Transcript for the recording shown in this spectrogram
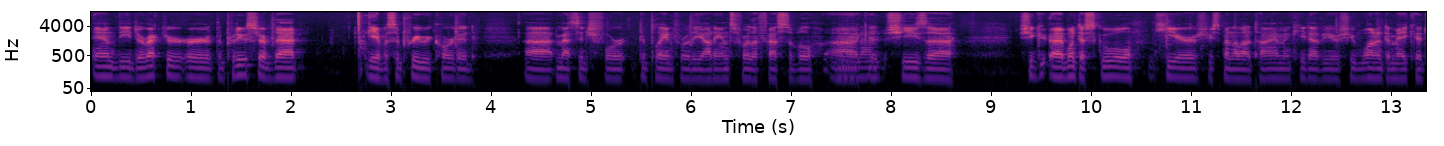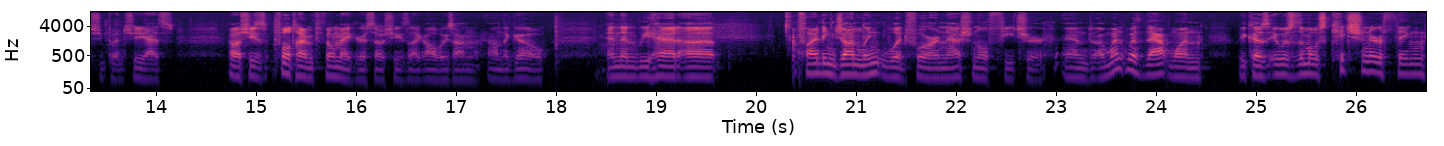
and the director or the producer of that gave us a pre-recorded uh, message for to play in for the audience for the festival. Uh, Right she's uh, she uh, went to school here. She spent a lot of time in KW. She wanted to make it, she, but she has, well, she's a full time filmmaker, so she's like always on on the go. And then we had uh, Finding John Lingwood for our national feature, and I went with that one because it was the most Kitchener thing,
